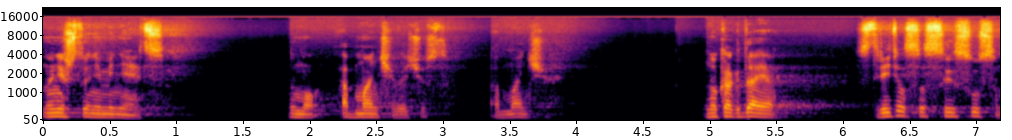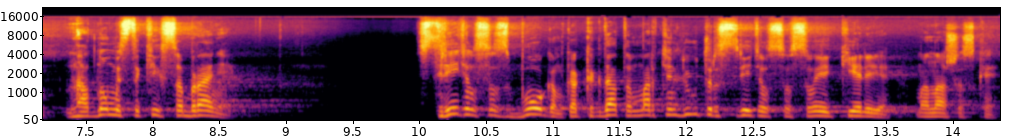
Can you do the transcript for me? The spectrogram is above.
но ничто не меняется. Думал, обманчивое чувство, обманчивое. Но когда я встретился с Иисусом на одном из таких собраний, встретился с Богом, как когда-то Мартин Лютер встретился в своей келье монашеской,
